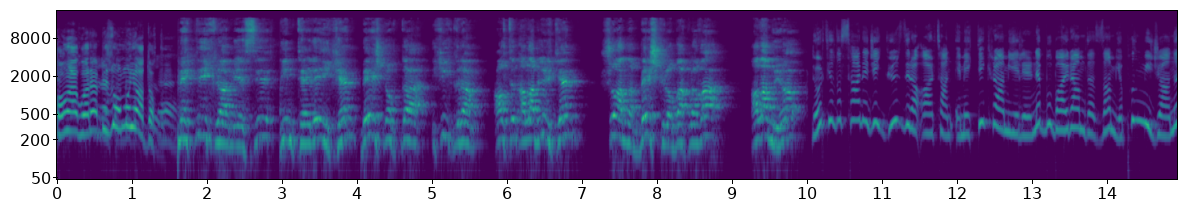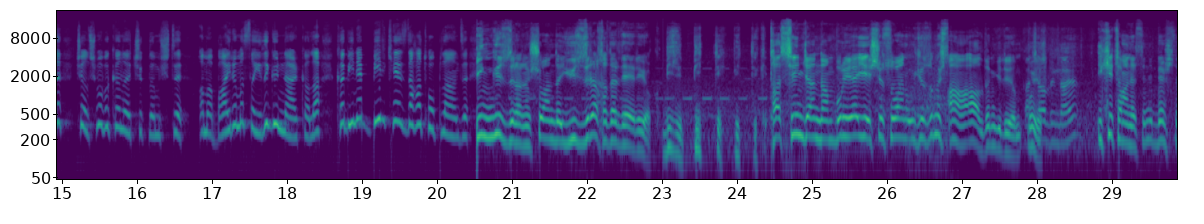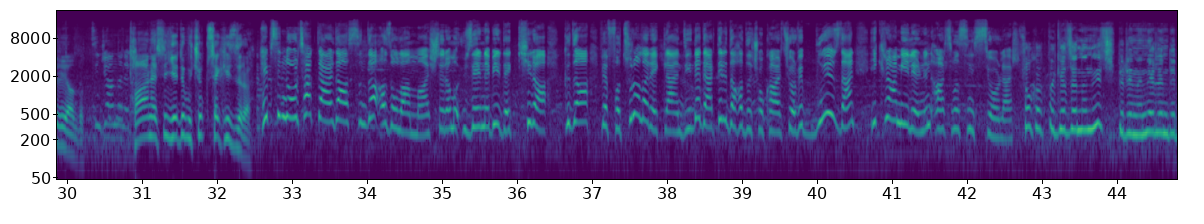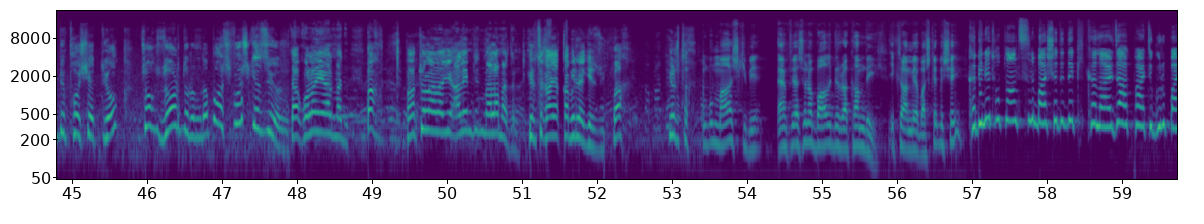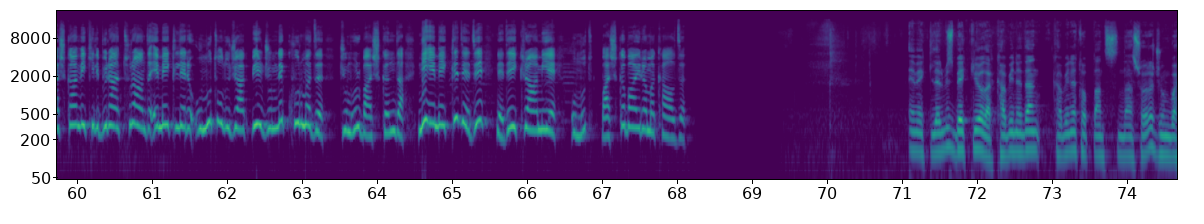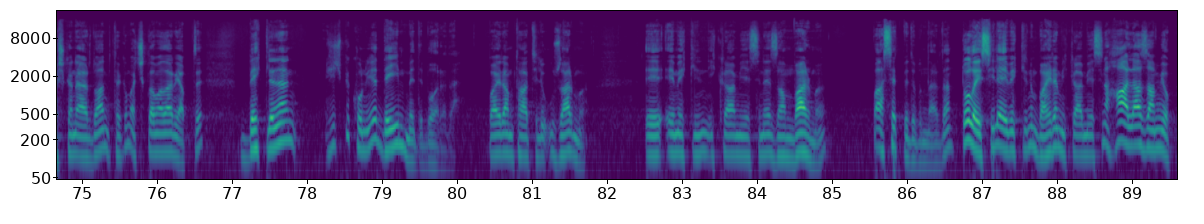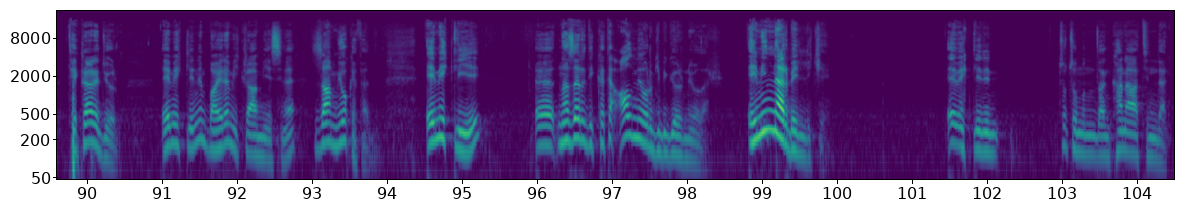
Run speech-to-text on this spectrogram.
Ona göre biz umuyorduk. Emekli ikramiyesi 1000 TL iken 5.2 gram altın alabilirken şu anda 5 kilo baklava alamıyor. 4 yılda sadece 100 lira artan emekli ikramiyelerine bu bayramda zam yapılmayacağını Çalışma Bakanı açıklamıştı. Ama bayrama sayılı günler kala kabine bir kez daha toplandı. 1100 liranın şu anda 100 lira kadar değeri yok. Biz bittik bittik. Ta Sincan'dan buraya yeşil soğan ucuzmuş. Aa aldım gidiyorum. Kaç Buyur. aldın dayı? İki tanesini 5 liraya aldım. Sincan'da ne? Tanesi 7,5-8 lira. Hepsinin ortak derdi aslında az olan maaşlar ama üzerine bir de kira, gıda ve faturalar eklendiğinde dertleri daha da çok artıyor ve bu yüzden ikramiyelerinin artmasını istiyorlar. Sokakta gezenin hiçbirinin elinde bir poşet yok. Çok zor durumda boş boş geziyoruz. Ya kolonya almadım. Bak pantolon alayım dedim alamadım. Yırtık ayakkabıyla geziyor. Bak yırtık. Bu maaş gibi enflasyona bağlı bir rakam değil. İkramiye başka bir şey. Kabine toplantısının başladığı dakikalarda AK Parti Grup Başkan Vekili Bülent Turan da emeklilere umut olacak bir cümle kurmadı. Cumhurbaşkanı da ne emekli dedi ne de ikramiye. Umut başka bayrama kaldı. emeklilerimiz bekliyorlar. Kabineden kabine toplantısından sonra Cumhurbaşkanı Erdoğan bir takım açıklamalar yaptı. Beklenen hiçbir konuya değinmedi bu arada. Bayram tatili uzar mı? E, emeklinin ikramiyesine zam var mı? Bahsetmedi bunlardan. Dolayısıyla emeklinin bayram ikramiyesine hala zam yok. Tekrar ediyorum. Emeklinin bayram ikramiyesine zam yok efendim. Emekliyi e, nazarı dikkate almıyor gibi görünüyorlar. Eminler belli ki emeklinin tutumundan, kanaatinden.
